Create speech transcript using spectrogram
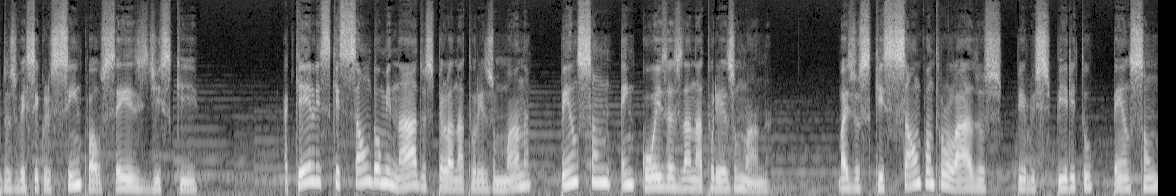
dos versículos 5 ao 6, diz que aqueles que são dominados pela natureza humana pensam em coisas da natureza humana, mas os que são controlados pelo Espírito pensam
